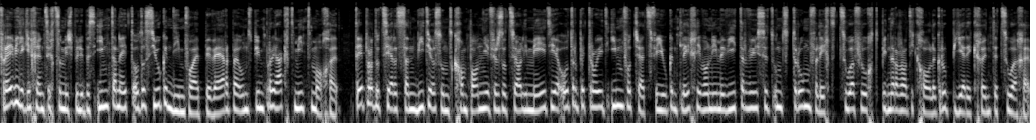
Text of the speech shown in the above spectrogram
Freiwillige können sich zum Beispiel über das Internet oder das Jugendinfo-App bewerben und beim Projekt mitmachen. Die produzieren dann Videos und Kampagnen für soziale Medien oder betreuen Infochats für Jugendliche, die nicht mehr weiter wissen und darum vielleicht Zuflucht bei einer radikalen Gruppierung könnten suchen.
